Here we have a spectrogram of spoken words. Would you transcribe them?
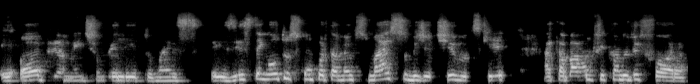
é, obviamente, um delito, mas existem outros comportamentos mais subjetivos que acabavam ficando de fora.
